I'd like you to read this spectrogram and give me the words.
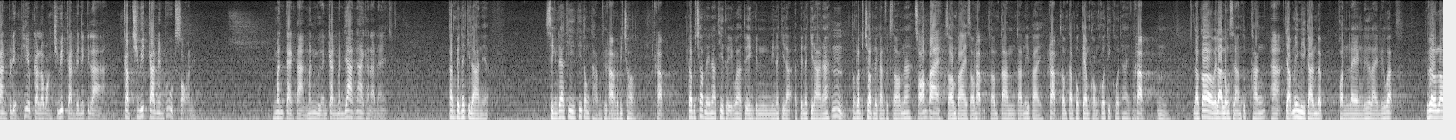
การเปรียบเทียบกันระหว่างชีวิตการเป็นนักกีฬา กับชีวิตการเป็นผู้ฝึกสอน มันแตกต่างมันเหมือนกันมันยากง่ายขนาดไหน การเป็นนักกีฬาเนี่ยสิ่งแรกที่ที่ต้องทำคือครับความรับผิดชอบครับรับผิดชอบในหน้าที่ตัวเองว่าตัวเองเป็นมีนักกีฬาเป็นนักกีฬานะอืมต้องรับผิดชอบในการฝึกซ้อมนะซ้อมไปซ้อมไปซ้อมครับซ้อมตามตามนี้ไปครับซ้อมตามโปรแกรมของโค้ชที่โค้ชให้มาครับอืมแล้วก็เวลาลงสนามทุกครั้งฮะจะไม่มีการแบบผ่อนแรงหรืออะไรหรือว่าคือเราเรา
